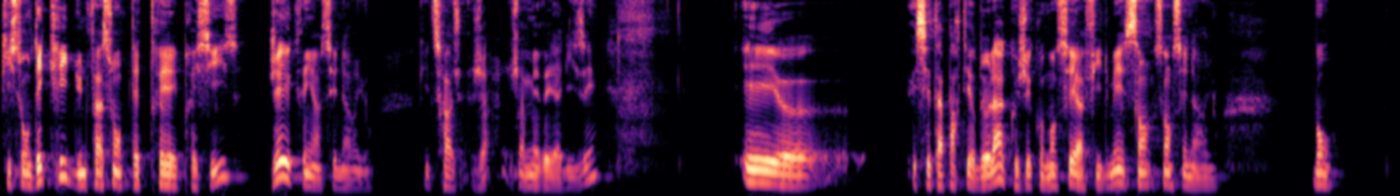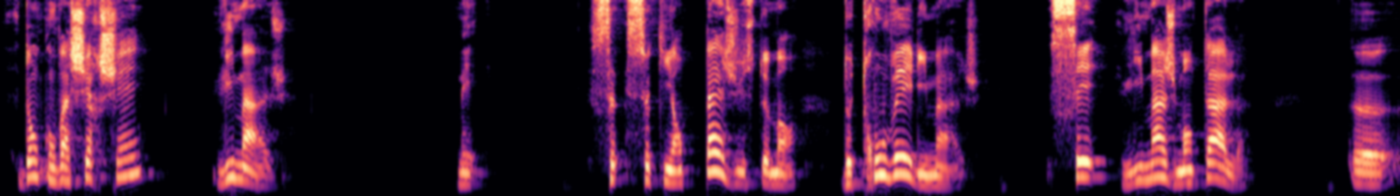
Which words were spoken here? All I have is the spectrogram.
qui sont décrites d'une façon peut-être très précise. J'ai écrit un scénario qui ne sera jamais réalisé, euh, et, c'est à partir de là que j'ai commencé à filmer sans, scénario. Bon, donc on va chercher l'image, mais ce qui empêche justement de trouver l'image, c'est l'image mentale. Euh,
